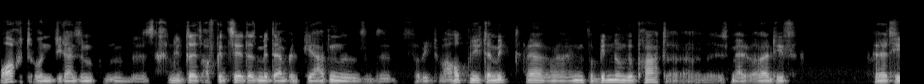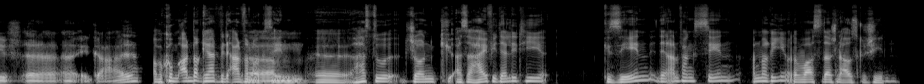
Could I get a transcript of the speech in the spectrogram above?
Ort und die ganzen Sachen, die du jetzt aufgezählt hast mit deinem Begehrten, das habe ich überhaupt nicht damit äh, in Verbindung gebracht. Äh, Ist mir relativ, relativ äh, äh, egal. Aber komm, Anne-Marie hat den Anfang noch Ähm. gesehen. Äh, hast du John, Q also High Fidelity gesehen in den Anfangsszenen, Anne-Marie, oder warst du da schon ausgeschieden?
